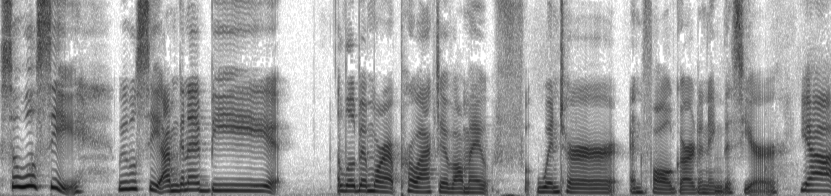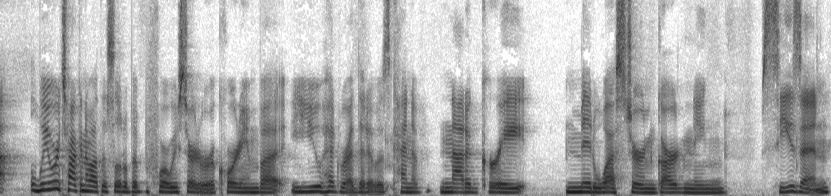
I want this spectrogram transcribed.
So we'll see. we will see. I'm gonna be a little bit more proactive on my f- winter and fall gardening this year. Yeah, we were talking about this a little bit before we started recording, but you had read that it was kind of not a great Midwestern gardening season.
